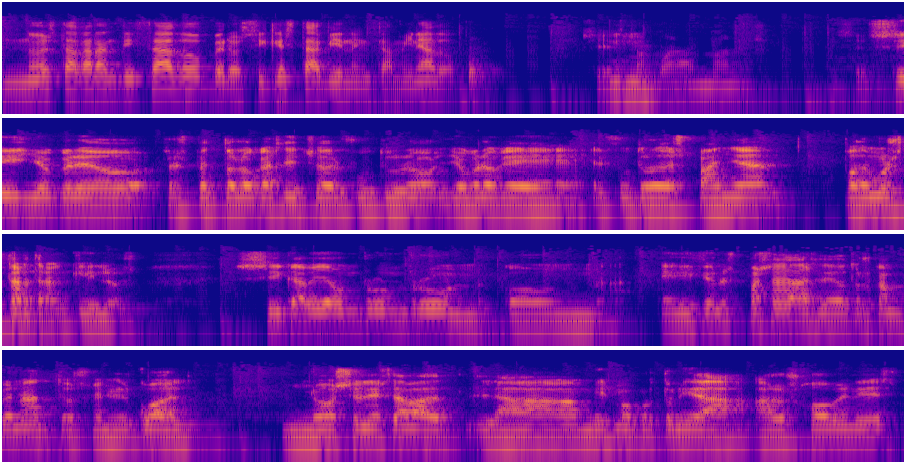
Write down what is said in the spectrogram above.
no está garantizado, pero sí que está bien encaminado. Sí, está en buenas manos. Sí, yo creo, respecto a lo que has dicho del futuro, yo creo que el futuro de España podemos estar tranquilos. Sí que había un run run con ediciones pasadas de otros campeonatos en el cual no se les daba la misma oportunidad a los jóvenes,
